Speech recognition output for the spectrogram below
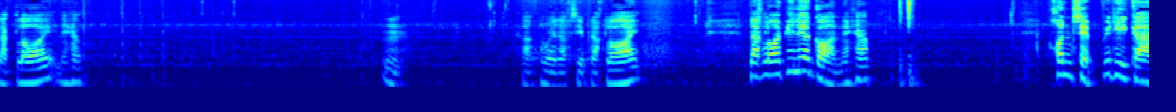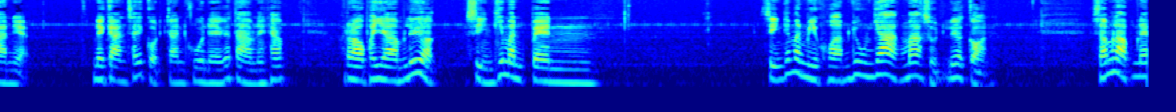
หลักร้อยนะครับอืมหลักหน่วยหลักสิบหลักร้อยหลักร้อยพี่เลือกก่อนนะครับคอนเซปต์วิธีการเนี่ย ในการใช้กฎการคูณใดก็ตามนะครับ เราพยายามเลือกสิ่งที่มันเป็น สิ่งที่มันมีความยุ่งยากมากสุดเลือกก่อนสำหรับใน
